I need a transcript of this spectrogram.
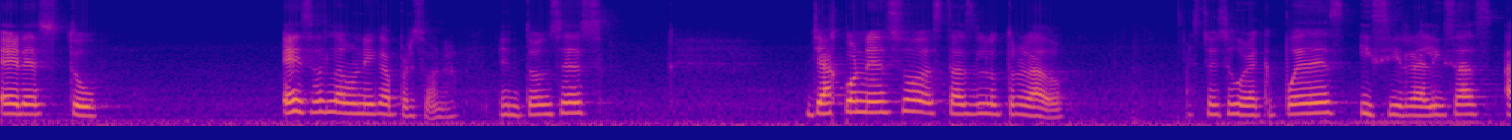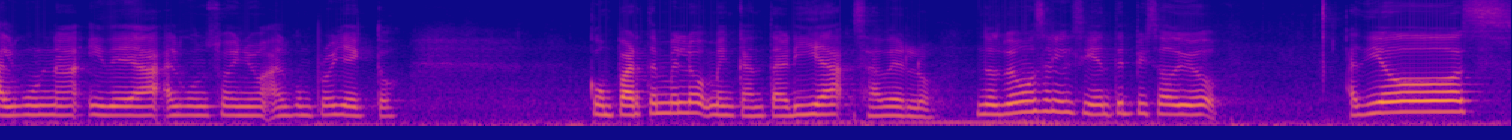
eres tú. Esa es la única persona. Entonces, ya con eso estás del otro lado. Estoy segura que puedes y si realizas alguna idea, algún sueño, algún proyecto, compártemelo, me encantaría saberlo. Nos vemos en el siguiente episodio. Adiós.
